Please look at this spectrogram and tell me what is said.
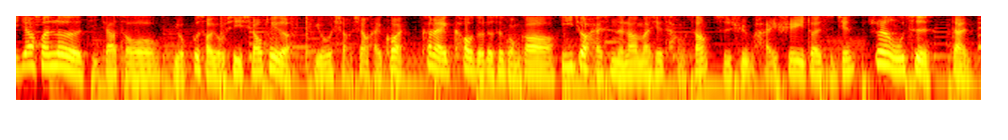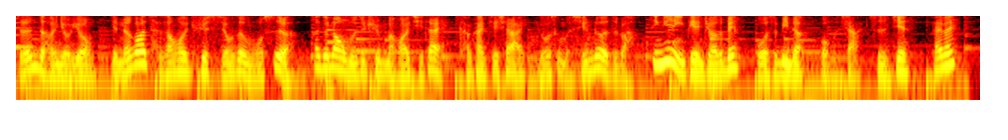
几家欢乐几家愁，有不少游戏消退的比我想象还快。看来靠着乐色广告，依旧还是能让那些厂商持续海削一段时间。虽然无耻，但真的很有用，也难怪厂商会继续使用这个模式了。那就让我们就去满怀期待，看看接下来有什么新乐子吧。今天的影片就到这边，我是冰的，我们下次见，拜拜。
